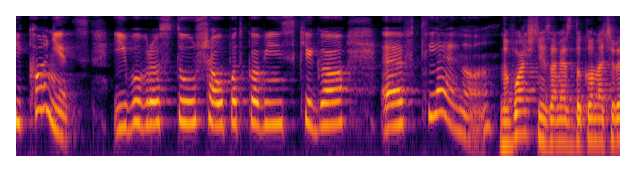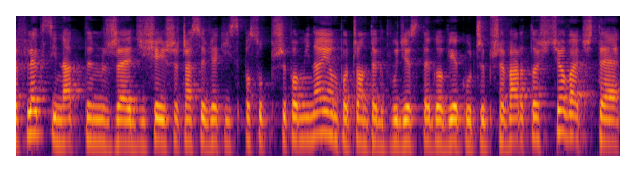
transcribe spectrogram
i koniec. I po prostu szał Podkowińskiego e, w tle, no. No właśnie, zamiast dokonać refleksji nad tym, że dzisiejsze czasy w jakiś sposób przypominają początek XX wieku, czy przewartościować te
